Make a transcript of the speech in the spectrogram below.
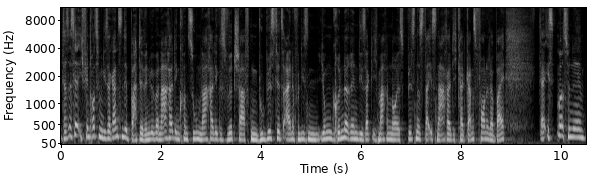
das ist ja, ich finde trotzdem in dieser ganzen Debatte, wenn wir über nachhaltigen Konsum, nachhaltiges Wirtschaften, du bist jetzt eine von diesen jungen Gründerinnen, die sagt, ich mache ein neues Business, da ist Nachhaltigkeit ganz vorne dabei. Da ist immer so eine,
